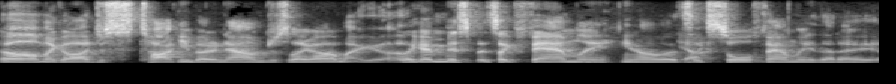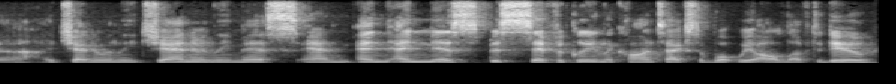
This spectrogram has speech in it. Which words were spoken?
oh my god, just talking about it now, I'm just like, oh my god, like I miss. It's like family, you know, it's Yeah. like soul family that I uh, I genuinely genuinely miss, and and and miss specifically in the context of what we all love to do,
